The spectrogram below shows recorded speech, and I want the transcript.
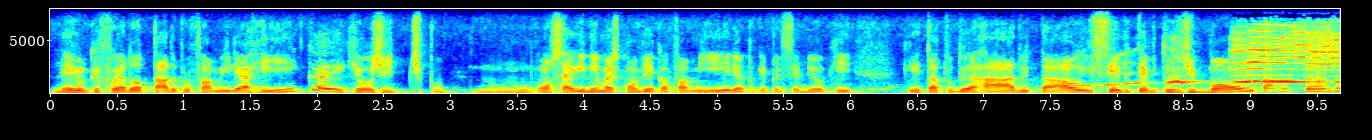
negro que foi adotado por família rica e que hoje, tipo, não consegue nem mais conviver com a família, porque percebeu que, que tá tudo errado e tal, e sempre teve tudo de bom e tá lutando.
